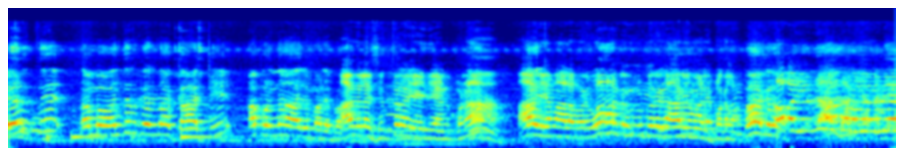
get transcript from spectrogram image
வெளுத்து நம்ம வந்திருக்கிறதா காட்டி அப்புறம் தான் ஆரியமாலை. அதுல சித்திரை எழுதி அனுப்புனா ஆரியமாலை வருவா அதுக்கு பிறகு ஆரியமாலை பார்க்கலாம். பார்க்கலாம்.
